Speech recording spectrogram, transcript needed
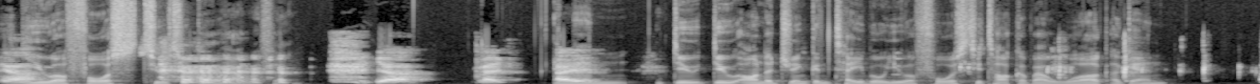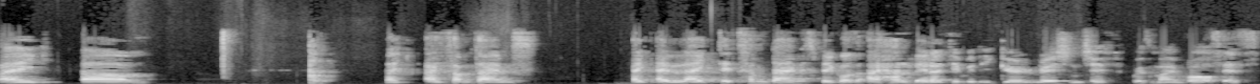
Yeah. You are forced to, to go out with him. yeah. Like And I then do do on the drinking table you are forced to talk about work again? I um like I sometimes I, I liked it sometimes because I had relatively good relationship with my bosses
